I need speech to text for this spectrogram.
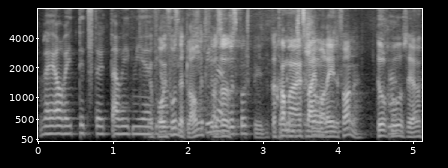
wer will jetzt dort auch irgendwie... Ja, 500 lange also, Fußballspiel. Da kann man zweimal elf an. Durchaus, ja.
